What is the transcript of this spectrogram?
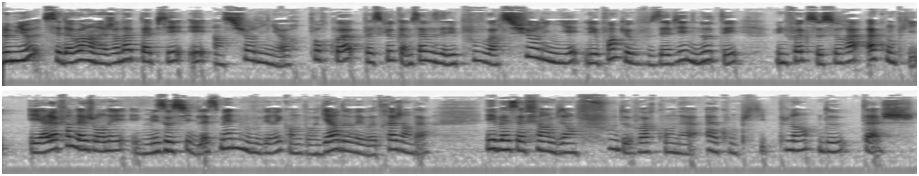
Le mieux, c'est d'avoir un agenda papier et un surligneur. Pourquoi? Parce que comme ça, vous allez pouvoir surligner les points que vous aviez notés une fois que ce sera accompli. Et à la fin de la journée, mais aussi de la semaine, vous verrez quand vous regarderez votre agenda, eh ben ça fait un bien fou de voir qu'on a accompli plein de tâches.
